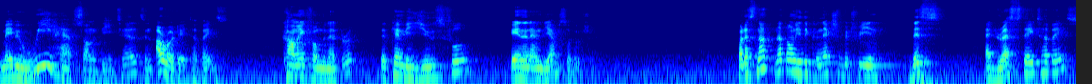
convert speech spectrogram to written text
Maybe we have some details in our database coming from the network that can be useful in an MDM solution. But it's not, not only the connection between this address database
